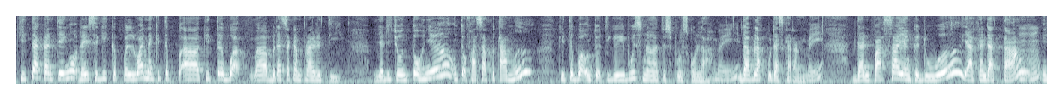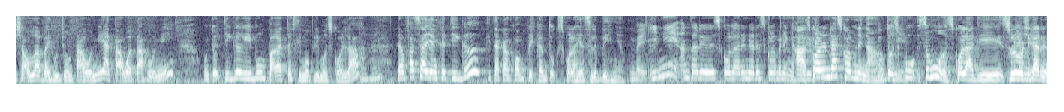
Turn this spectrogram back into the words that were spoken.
kita akan tengok dari segi keperluan yang kita uh, kita buat uh, berdasarkan priority. Jadi contohnya untuk fasa pertama kita buat untuk 3910 sekolah. Baik. Dah berlaku dah sekarang. Baik. Dan fasa yang kedua yang akan datang mm-hmm. insya-Allah by hujung tahun ni atau awal tahun ni untuk 3455 sekolah. Mm-hmm. Dan fasa yang ketiga kita akan komplitkan untuk sekolah yang selebihnya. Baik. Ini antara sekolah rendah dan sekolah menengah. Ah sekolah rendah sekolah menengah okay. untuk semua sekolah di seluruh Malaysia. negara.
